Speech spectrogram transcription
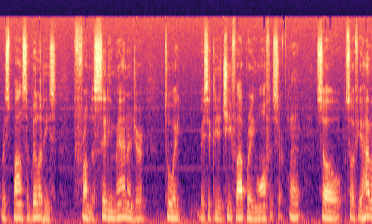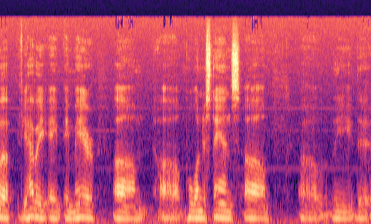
responsibilities from the city manager to a basically a chief operating officer. Right. So, so if you have a if you have a, a, a mayor um, uh, who understands um, uh, the, the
